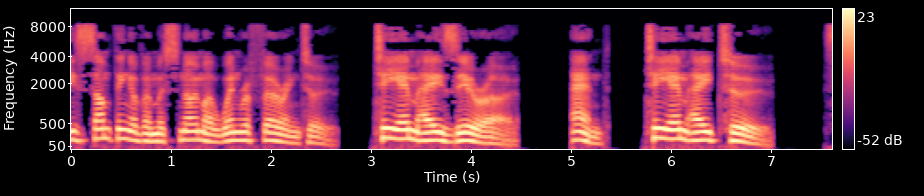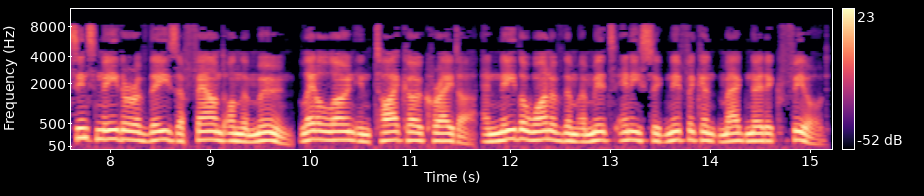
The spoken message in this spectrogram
is something of a misnomer when referring to TMA0 and TMA2 since neither of these are found on the Moon let alone in Tycho crater and neither one of them emits any significant magnetic field,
